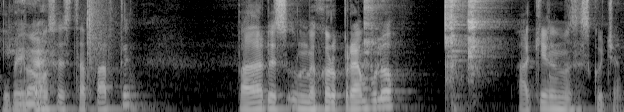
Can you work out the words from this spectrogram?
Y Venga. probamos esta parte para darles un mejor preámbulo a quienes nos escuchan.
